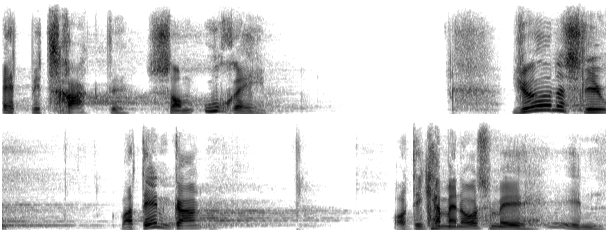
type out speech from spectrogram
at betragte som uren. Jødernes liv var dengang, og det kan man også med en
